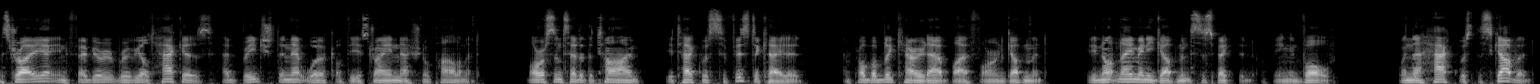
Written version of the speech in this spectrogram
Australia in February revealed hackers had breached the network of the Australian National Parliament. Morrison said at the time the attack was sophisticated and probably carried out by a foreign government. He did not name any government suspected of being involved. When the hack was discovered,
